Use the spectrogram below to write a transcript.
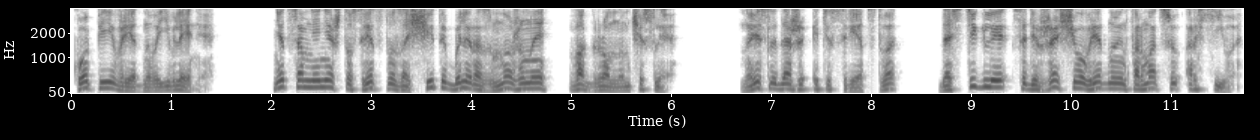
копии вредного явления. Нет сомнения, что средства защиты были размножены в огромном числе. Но если даже эти средства достигли содержащего вредную информацию архива,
